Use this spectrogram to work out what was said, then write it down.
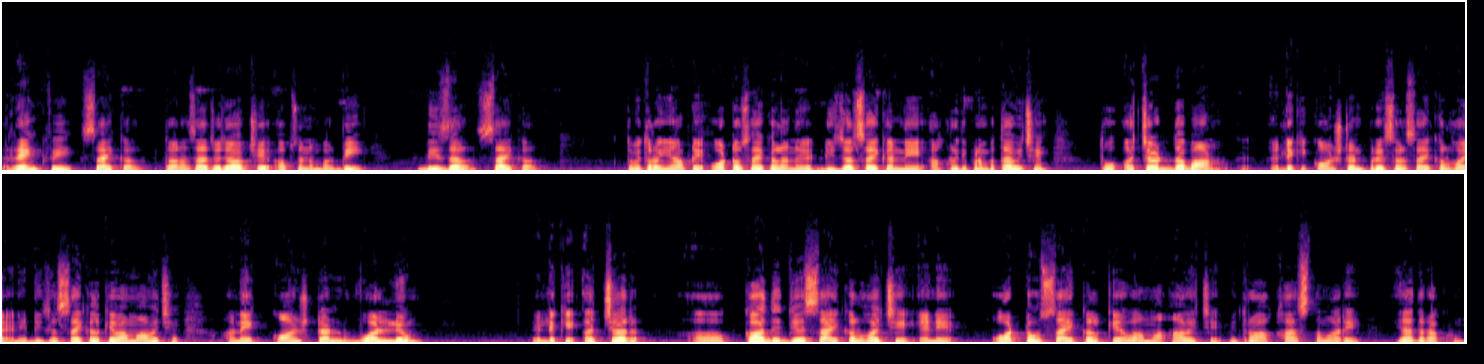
રેન્કવે સાયકલ. તો આનો સાચો જવાબ છે option number B, diesel cycle. તો મિત્રો અહીંયા આપણે ઓટો સાયકલ અને ડીઝલ સાયકલની આકૃતિ પણ બતાવી છે. તો અચળ દબાણ એટલે કે કોન્સ્ટન્ટ પ્રેશર સાયકલ હોય એને ડીઝલ સાયકલ કહેવામાં આવે છે. અને કોન્સ્ટન્ટ વોલ્યુમ એટલે કે અચર કદ જે સાયકલ હોય છે એને ઓટો સાયકલ કહેવામાં આવે છે. મિત્રો આ ખાસ તમારે યાદ રાખવું.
